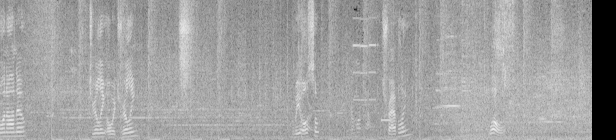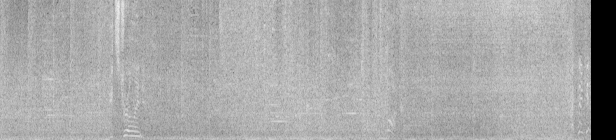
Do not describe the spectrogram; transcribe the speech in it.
going on now? Drilling. Oh, we're drilling. Are we also For more power. traveling? Whoa. It's drilling. I think it.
